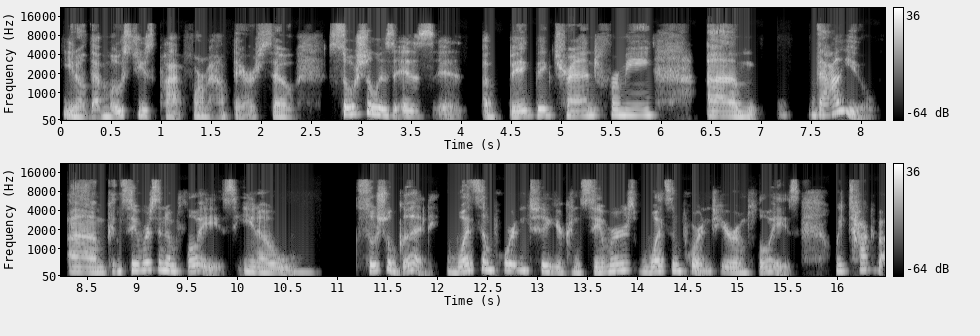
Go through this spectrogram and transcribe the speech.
you know the most used platform out there so social is is, is a big big trend for me um value um, consumers and employees you know social good. What's important to your consumers? What's important to your employees? We talk about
